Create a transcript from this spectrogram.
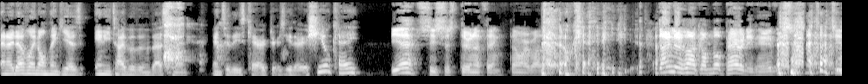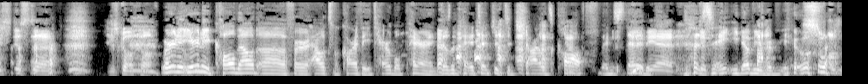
And I definitely don't think he has any type of investment into these characters either. Is she okay? Yeah, she's just doing her thing. Don't worry about that. okay. don't look like I'm not parenting here, but she's, she's just uh, just got a call. We're gonna, you're gonna get called out uh, for Alex McCarthy, terrible parent, doesn't pay attention to child's cough. Instead, yeah, does AEW review. Swats,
